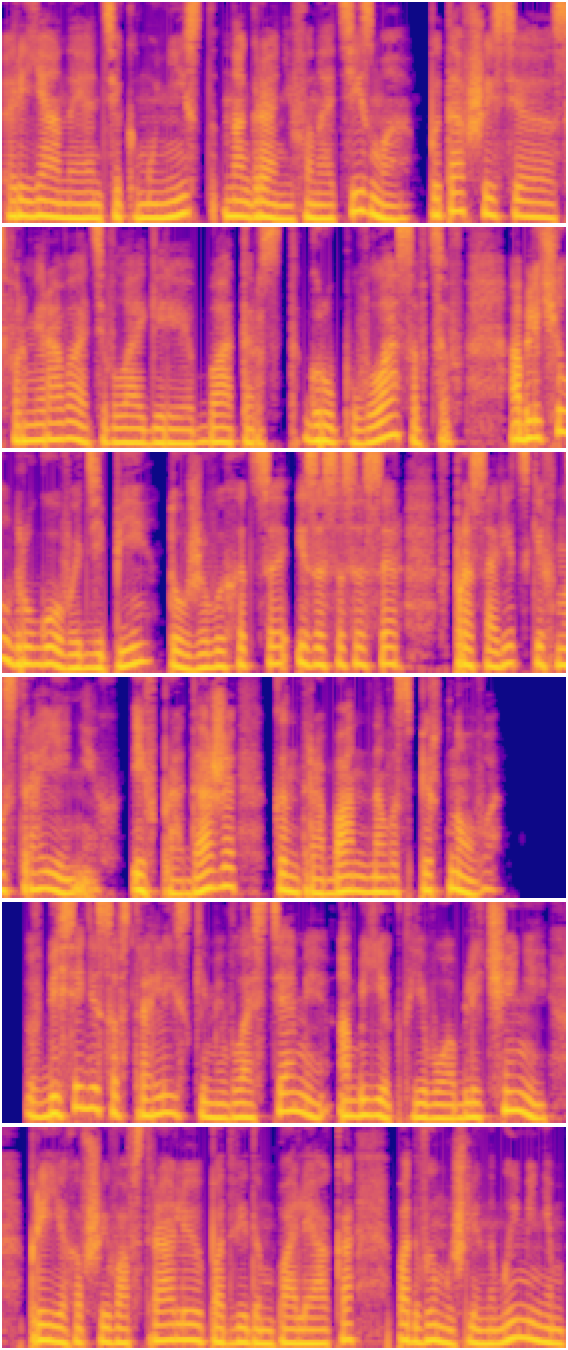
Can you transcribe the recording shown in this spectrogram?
рьяный антикоммунист на грани фанатизма, пытавшийся сформировать в лагере Баттерст группу власовцев, обличил другого ДП, тоже выходца из СССР, в просоветских настроениях и в продаже контрабандного спиртного. В беседе с австралийскими властями объект его обличений, приехавший в Австралию под видом поляка, под вымышленным именем,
